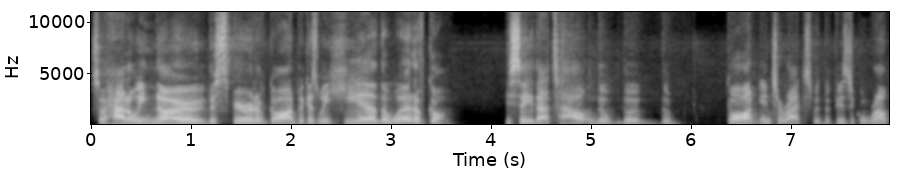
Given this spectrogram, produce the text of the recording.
So, how do we know the Spirit of God? Because we hear the Word of God. You see, that's how the, the, the God interacts with the physical realm.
